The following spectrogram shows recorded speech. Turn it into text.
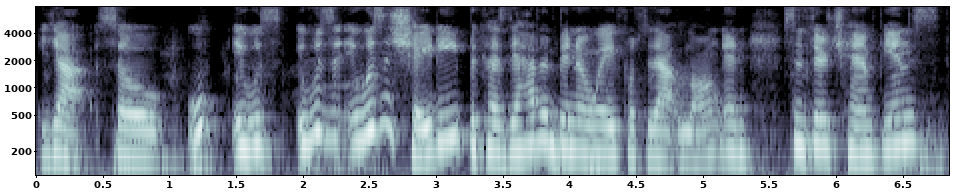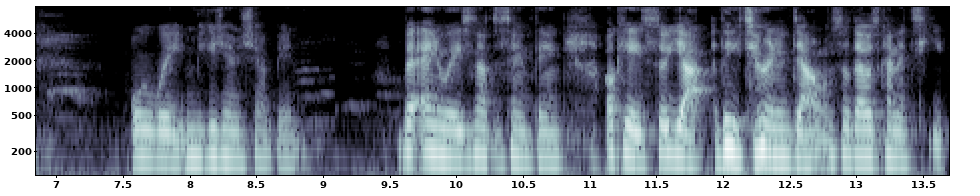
Yeah, so ooh, it was it was it wasn't shady because they haven't been away for that long and since they're champions or wait, Mickie James champion. But anyways, it's not the same thing. Okay, so yeah, they turned it down. So that was kind of tea.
